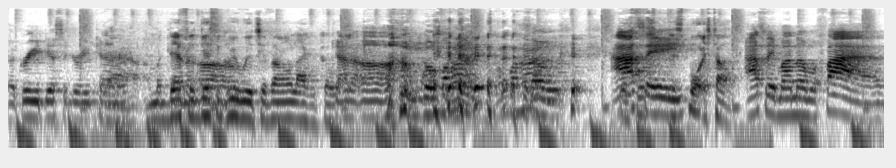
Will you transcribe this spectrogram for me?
agree, disagree, kind of. I'm gonna definitely disagree with you if I don't like a coach. Kind of um, go behind. behind. I'm behind. So I It's- say, it's sports talk. I say my number five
